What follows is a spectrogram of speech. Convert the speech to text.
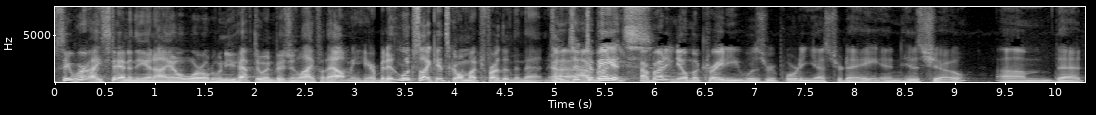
see where I stand in the NIL world when you have to envision life without me here. But it looks like it's going much further than that. Now. To- to our me, buddy, it's- our buddy Neal McCready was reporting yesterday in his show um, that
